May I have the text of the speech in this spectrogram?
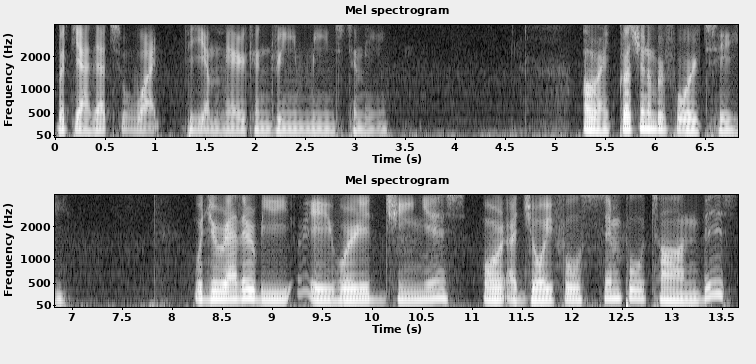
But yeah, that's what the American Dream means to me. Alright, question number 40. Would you rather be a worried genius or a joyful simpleton? This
